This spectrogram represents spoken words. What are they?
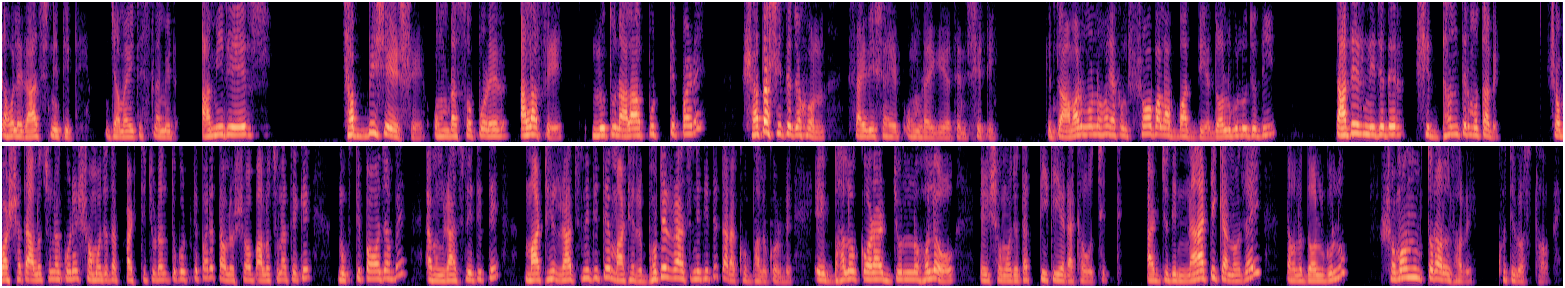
তাহলে রাজনীতিতে জামায়াত ইসলামের আমিরের ছাব্বিশে এসে ওমরা সফরের আলাপে নতুন আলাপ উঠতে পারে। সাতাশিতে যখন সাইদি সাহেব ওমরায় গিয়েছেন সেটি। কিন্তু আমার মনে হয় এখন সব আলাপ বাদ দিয়ে দলগুলো যদি তাদের নিজেদের সিদ্ধান্তের মোতাবেক সবার সাথে আলোচনা করে সমঝোতার প্রার্থী চূড়ান্ত করতে পারে, তাহলে সব আলোচনা থেকে মুক্তি পাওয়া যাবে এবং রাজনীতিতে, মাঠের রাজনীতিতে, মাঠের ভোটের রাজনীতিতে তারা খুব ভালো করবে। এই ভালো করার জন্য হলেও এই সমঝোতা টিকিয়ে রাখা উচিত। আর যদি না টিকানো যায়, তাহলে দলগুলো সমান্তরালভাবে ক্ষতিগ্রস্ত হবে।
